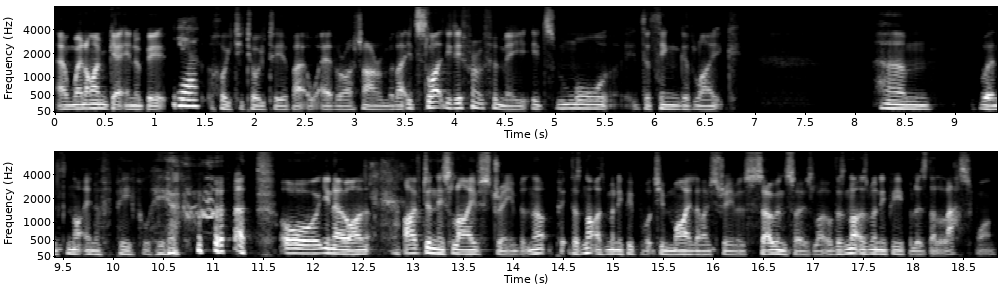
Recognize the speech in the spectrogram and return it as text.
And when I'm getting a bit Yeah. hoity-toity about whatever, I try and remember that. It's slightly different for me. It's more the thing of like, um, when there's not enough people here, or you know, I, I've done this live stream, but not there's not as many people watching my live stream as so and so's live, or there's not as many people as the last one.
